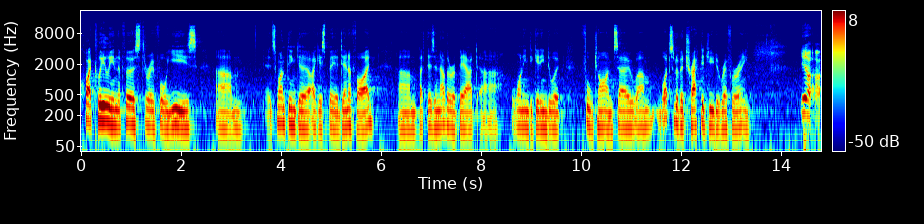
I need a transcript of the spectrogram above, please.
quite clearly, in the first three or four years, um, it's one thing to, I guess, be identified, um, but there's another about uh, wanting to get into it full time. So, um, what sort of attracted you to refereeing? Yeah,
